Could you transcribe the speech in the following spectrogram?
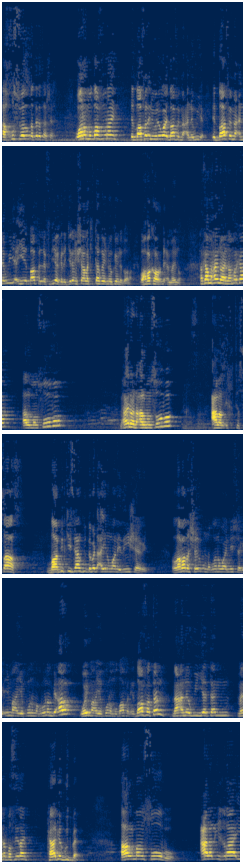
akus baad uqadaraysaa sheekh waana mudaaf munayn idaafadani weli waa idaafa macnawiya idaafa macnawiya iyo idaafa lafdiya kala jira insha allah kitabka inoo keeni doona waxba ka hor dhici mayno halkaa maxaynu haynaa marka almansubu maxaynu haynaa almansubu cala alikhtisaas daabitkiisi halkuu daba dhacayna waan idin sheegay labada shay uu noqdona waa idin sheegay ima an yakuna maqrunan bial wa ima an yakuna mudaafan idaafatan macnawiyatan mayna basiirayn kaaga gudba almansubu cala aliqraai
